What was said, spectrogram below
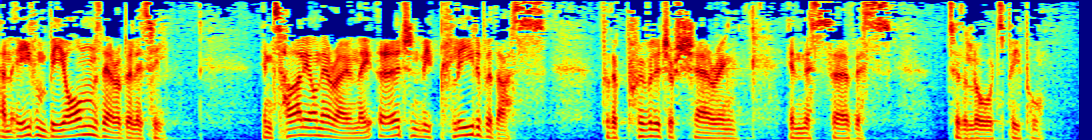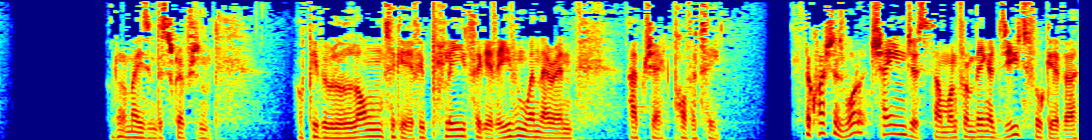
and even beyond their ability. Entirely on their own, they urgently pleaded with us for the privilege of sharing in this service to the Lord's people. What an amazing description of people who long to give, who plead for give, even when they're in abject poverty. The question is what changes someone from being a dutiful giver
